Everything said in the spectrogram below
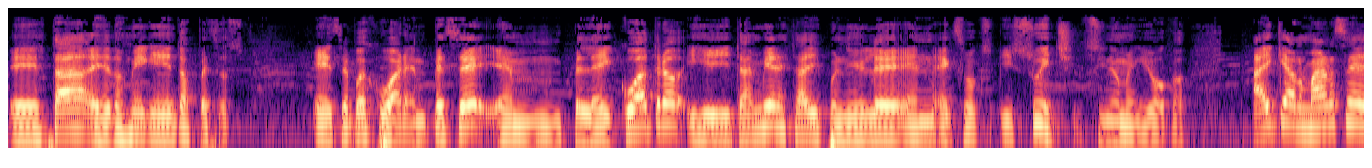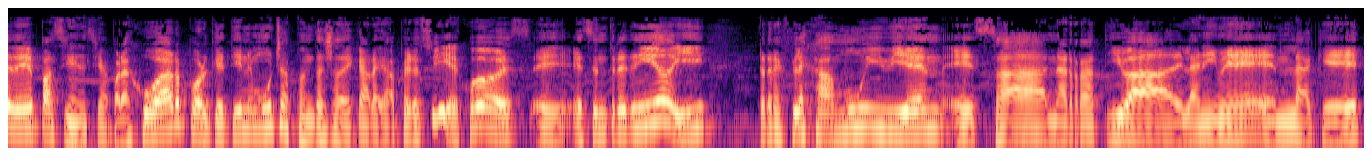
está eh, 2.500 pesos. Se puede jugar en PC, en Play 4 y también está disponible en Xbox y Switch, si no me equivoco. Hay que armarse de paciencia para jugar porque tiene muchas pantallas de carga. Pero sí, el juego es, es entretenido y refleja muy bien esa narrativa del anime en la que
